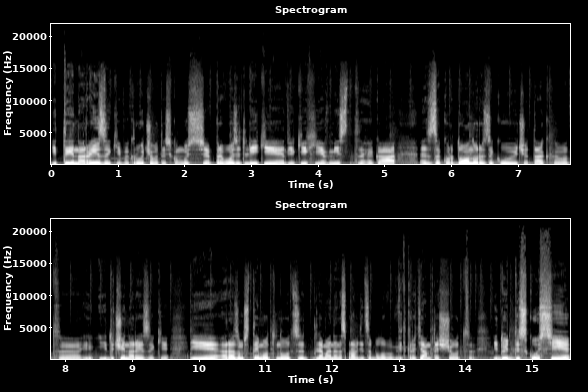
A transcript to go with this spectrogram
іти на ризики, викручуватись, комусь привозять ліки, в яких є вміст ТГК з-за кордону, ризикуючи, так, от е, ідучи на ризики. І разом з тим, от ну це для мене насправді це було відкриттям, те, що от ідуть дискусії,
